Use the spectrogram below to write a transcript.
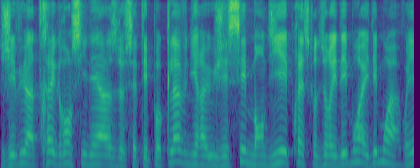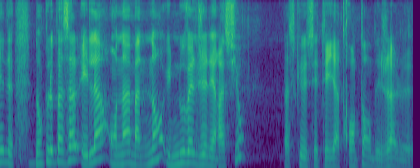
j'ai vu un très grand cinéaste de cette époque-là venir à UGC mendier presque en disant aidez-moi, aidez-moi. voyez donc le passage. Et là, on a maintenant une nouvelle génération parce que c'était il y a 30 ans déjà le.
